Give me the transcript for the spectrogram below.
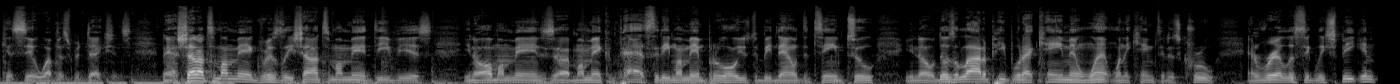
Concealed Weapons Productions. Now, shout out to my man Grizzly, shout out to my man Devious, you know, all my man's, uh, my man Capacity, my man Brujo used to be down with the team too. You know, there's a lot of people that came and went when it came to this crew. And realistically speaking,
